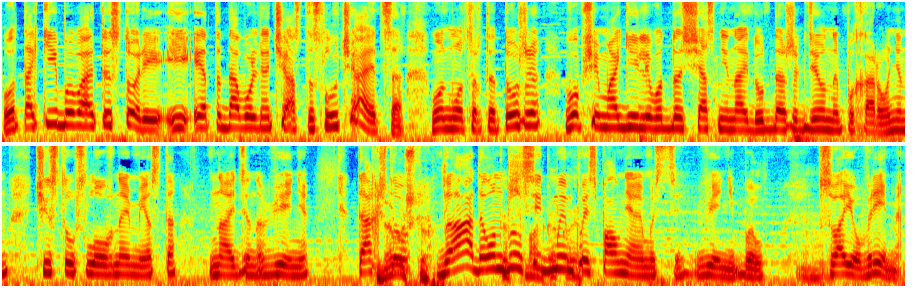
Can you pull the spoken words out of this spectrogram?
Вот такие бывают истории, и это довольно часто случается. Вон Моцарта тоже в общей могиле вот до сейчас не найдут, даже где он и похоронен. Чисто условное место найдено в Вене. Так Да что, что? да, да, он был Кошмар седьмым какой. по исполняемости в Вене был в свое время.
